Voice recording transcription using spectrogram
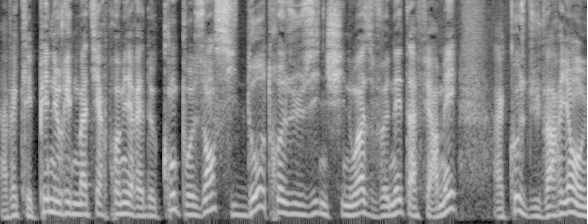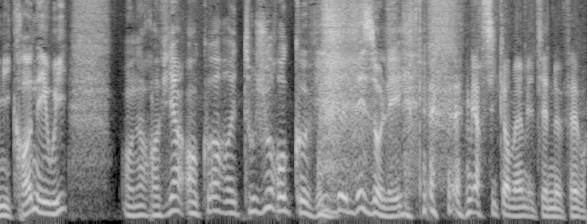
Avec les pénuries de matières premières et de composants, si d'autres usines chinoises venaient à fermer à cause du variant Omicron, et oui, on en revient encore toujours au Covid, désolé. Merci quand même Étienne Lefebvre.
